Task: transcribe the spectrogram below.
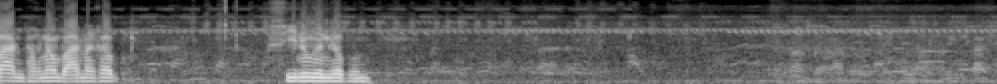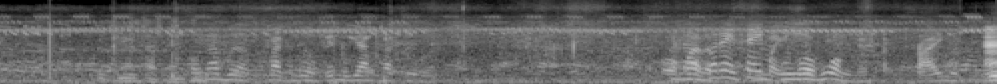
บ้านพังน้ำหวานนะครับ สีน้ำเงินครับผมก็ได้ใส่ปุ๋ยอ่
